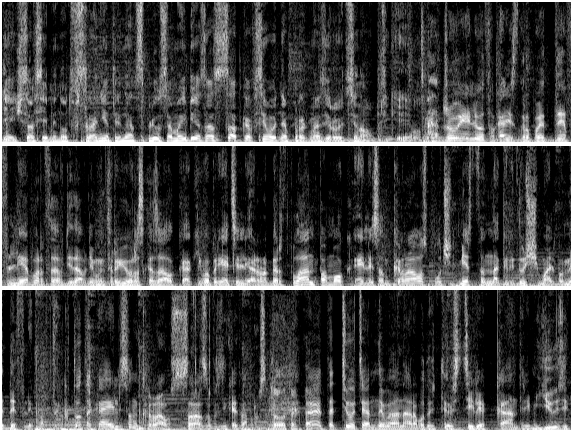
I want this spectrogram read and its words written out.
9 часов 7 минут в стране, 13 плюсом и без осадков сегодня прогнозируют синоптики. Джо Эллиот, вокалист группы Def Leppard, в недавнем интервью рассказал, как его приятель Роберт План помог Элисон Краус получить место на грядущем альбоме Def Leppard. Кто такая Элисон Краус? Сразу возникает вопрос. Кто такая? Это тетя, она работает в стиле country music.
